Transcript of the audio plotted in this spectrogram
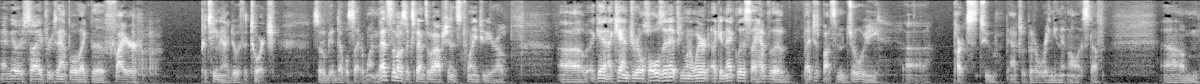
and the other side, for example, like the fire patina I do with a torch. So it'll be a double-sided one. That's the most expensive option. It's 22 euro. Uh, again, I can drill holes in it if you want to wear it like a necklace. I have the. I just bought some jewelry uh, parts to actually put a ring in it and all that stuff. Um,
